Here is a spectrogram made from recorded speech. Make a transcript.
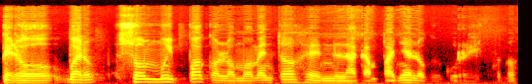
pero bueno, son muy pocos los momentos en la campaña en lo que ocurre esto.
